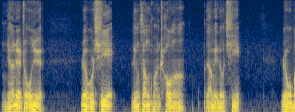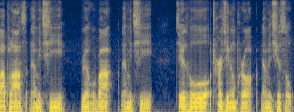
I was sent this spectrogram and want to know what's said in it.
你看这轴距，瑞虎七零三款超能两米六七，瑞虎八 Plus 两米七一，瑞虎八两米七一，捷途叉七零 Pro 两米七四五，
